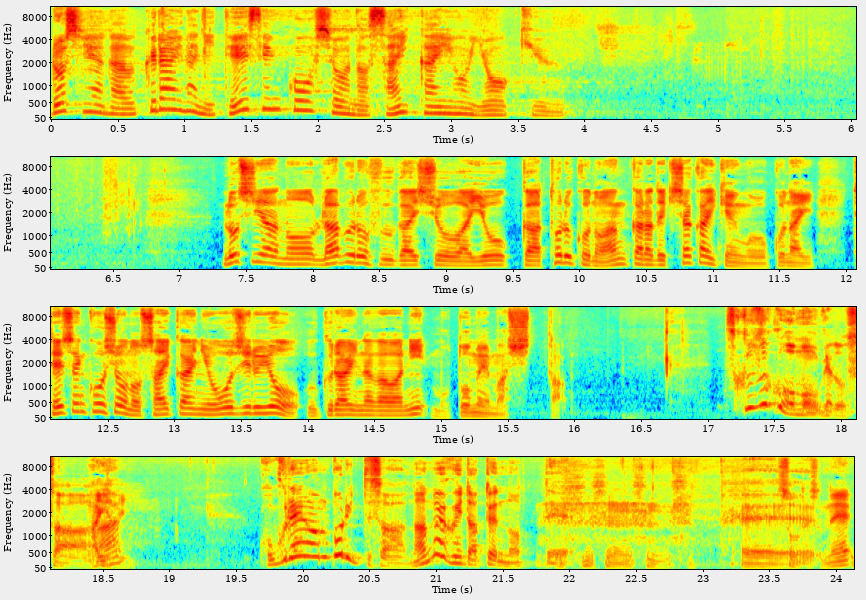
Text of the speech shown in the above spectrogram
ロシアがウクライナに停戦交渉の再開を要求。ロシアのラブロフ外相は8日トルコのアンカラで記者会見を行い停戦交渉の再開に応じるようウクライナ側に求めました。つくづく思うけどさ、はいはい、国連安保理ってさ何の役に立ってんのって、えー、そうですね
